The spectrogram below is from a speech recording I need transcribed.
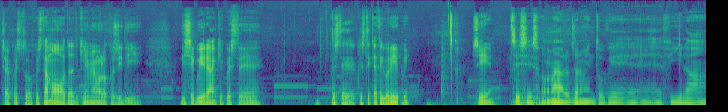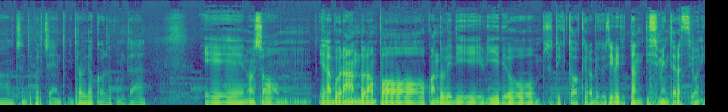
c'è questo, questa moda, chiamiamola così, di, di seguire anche queste, queste, queste categorie qui. Sì, sì, sì, secondo me è un ragionamento che fila al 100%, mi trovi d'accordo con te. E non so, elaborandola un po', quando vedi video su TikTok e robe così, vedi tantissime interazioni.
